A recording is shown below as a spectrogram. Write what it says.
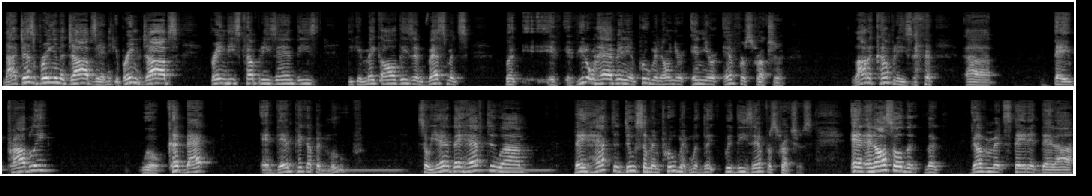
Not just bringing the jobs in. You can bring the jobs, bring these companies in. These you can make all these investments, but if, if you don't have any improvement on your in your infrastructure, a lot of companies, uh, they probably will cut back and then pick up and move. So yeah, they have to um, they have to do some improvement with the with these infrastructures, and and also the the government stated that uh,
